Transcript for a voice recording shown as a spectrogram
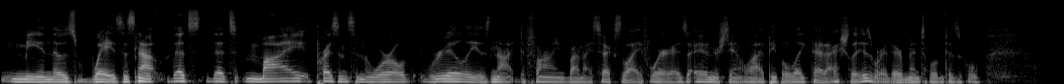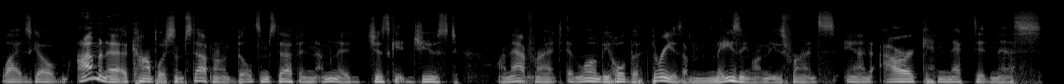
me in those ways. It's not that's that's my presence in the world really is not defined by my sex life. Whereas I understand a lot of people like that actually is where their mental and physical lives go. I'm gonna accomplish some stuff. I'm gonna build some stuff, and I'm gonna just get juiced on that front. And lo and behold, the three is amazing on these fronts, and our connectedness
